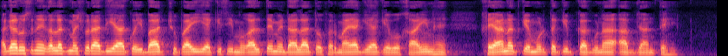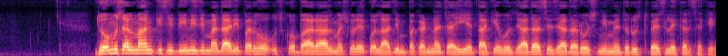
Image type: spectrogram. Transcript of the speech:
اگر اس نے غلط مشورہ دیا، کوئی بات چھپائی یا کسی مغالطے میں ڈالا تو فرمایا گیا کہ وہ خائن ہے۔ خیانت کے مرتکب کا گناہ آپ جانتے ہیں۔ جو مسلمان کسی دینی ذمہ داری پر ہو، اس کو بہرحال مشورے کو لازم پکڑنا چاہیے تاکہ وہ زیادہ سے زیادہ روشنی میں درست فیصلے کر سکے۔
